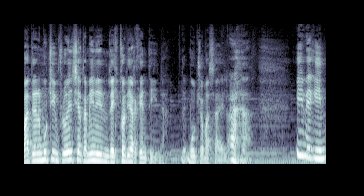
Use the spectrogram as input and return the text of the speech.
va a tener mucha influencia también en la historia argentina, mucho más adelante. Ajá. Y Begin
